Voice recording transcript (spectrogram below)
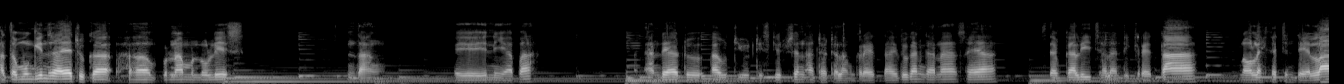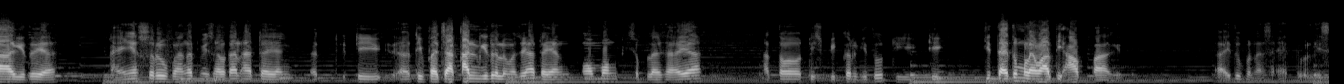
Atau mungkin saya juga uh, pernah menulis tentang eh, ini apa anda audio description ada dalam kereta. Itu kan karena saya setiap kali jalan di kereta noleh ke jendela gitu ya. Kayaknya seru banget misalkan ada yang eh, di, eh, dibacakan gitu loh maksudnya ada yang ngomong di sebelah saya atau di speaker gitu di, di kita itu melewati apa gitu. Nah itu pernah saya tulis.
